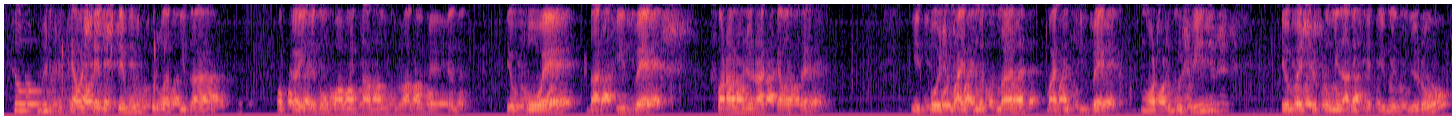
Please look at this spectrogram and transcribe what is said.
Se eu vir que aquelas séries têm muito por lapidar, ok, eu não vou aumentar o volume provavelmente. Eu vou é dar feedbacks de forma a melhorar aquela série. E depois, mais uma semana, mais um feedback. Mostra-me os vídeos, eu vejo a qualidade efetivamente melhorou,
